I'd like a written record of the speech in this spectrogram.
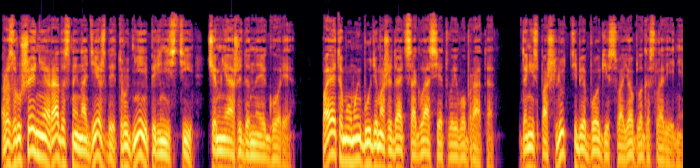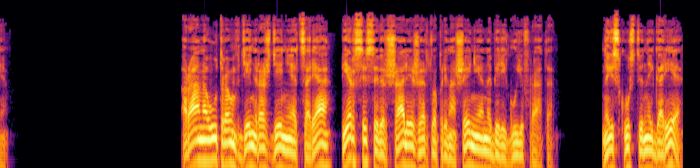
Разрушение радостной надежды труднее перенести, чем неожиданное горе. Поэтому мы будем ожидать согласия твоего брата. Да не спошлют тебе боги свое благословение. Рано утром в день рождения царя персы совершали жертвоприношение на берегу Ефрата. На искусственной горе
